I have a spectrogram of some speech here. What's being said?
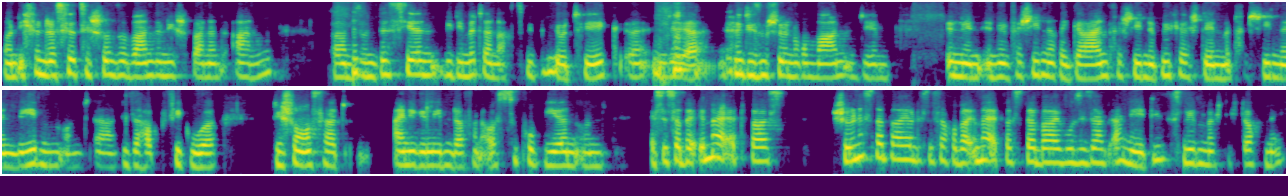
Und ich finde, das hört sich schon so wahnsinnig spannend an. Ähm, so ein bisschen wie die Mitternachtsbibliothek äh, in, der, in diesem schönen Roman, in dem in den, in den verschiedenen Regalen verschiedene Bücher stehen mit verschiedenen Leben und äh, diese Hauptfigur die Chance hat, einige Leben davon auszuprobieren. Und es ist aber immer etwas Schönes dabei und es ist auch aber immer etwas dabei, wo sie sagt, ah nee, dieses Leben möchte ich doch nicht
